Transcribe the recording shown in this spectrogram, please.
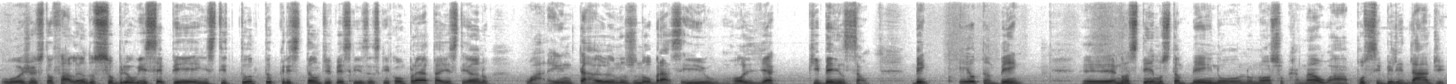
Hoje eu estou falando sobre o ICP, Instituto Cristão de Pesquisas, que completa este ano 40 anos no Brasil. Olha que benção! Bem, eu também, é, nós temos também no, no nosso canal a possibilidade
